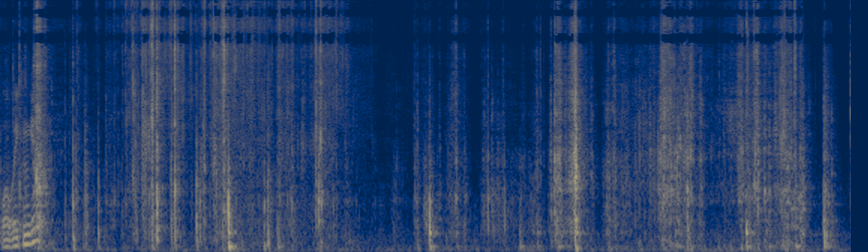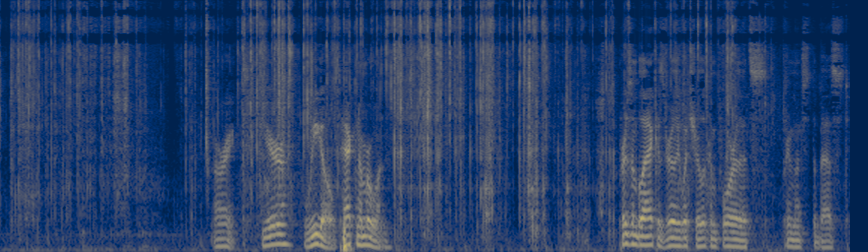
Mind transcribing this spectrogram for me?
what we can get. All right, here we go. Pack number one. Prizm Black is really what you're looking for. That's pretty much the best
